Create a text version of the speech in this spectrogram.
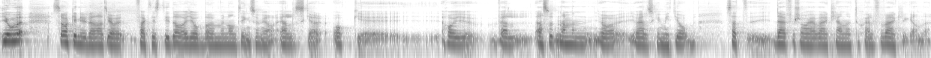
Jo, men saken är den att jag faktiskt idag jobbar med någonting som jag älskar och eh, har ju väl, alltså nej men jag, jag älskar ju mitt jobb. Så att eh, därför så har jag verkligen ett självförverkligande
